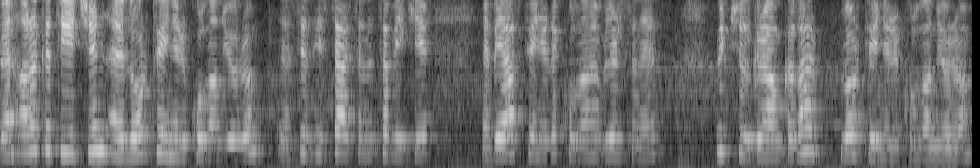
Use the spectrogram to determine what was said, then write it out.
Ben ara katı için e, lor peyniri kullanıyorum. E, Siz isterseniz tabii ki e, beyaz peynir de kullanabilirsiniz. 300 gram kadar lor peyniri kullanıyorum.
